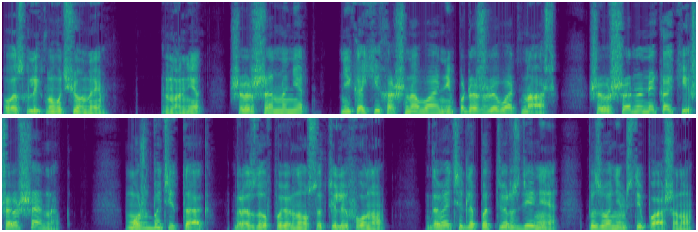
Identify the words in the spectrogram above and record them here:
— воскликнул ученый. «Но нет, совершенно нет никаких оснований подозревать нас. Совершенно никаких, совершенно». «Может быть и так», — Дроздов повернулся к телефону. «Давайте для подтверждения позвоним Степашину».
